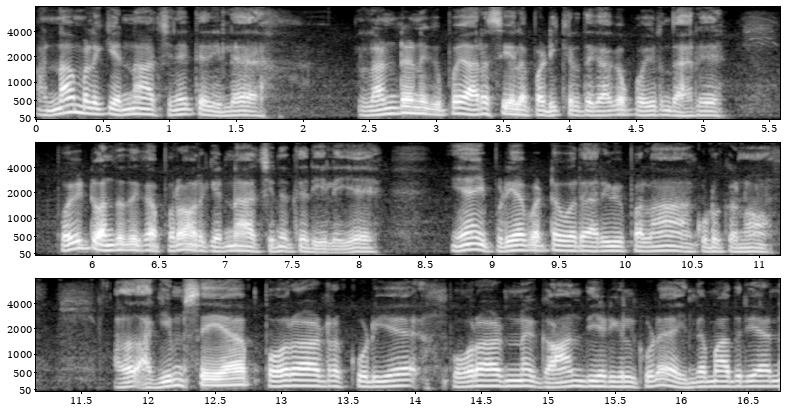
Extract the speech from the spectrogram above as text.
அண்ணாமலைக்கு என்ன ஆச்சுன்னே தெரியல. லண்டனுக்கு போய் அரசியலை படிக்கிறதுக்காக போயிருந்தார். போயிட்டு வந்ததுக்கப்புறம் அவருக்கு என்ன ஆச்சுன்னு தெரியலையே. ஏன் இப்படியாப்பட்ட ஒரு அறிவிப்பெல்லாம் கொடுக்கணும்? அதாவது அகிம்சையாக போராடக்கூடிய போராடின காந்தியடிகள் கூட இந்த மாதிரியான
